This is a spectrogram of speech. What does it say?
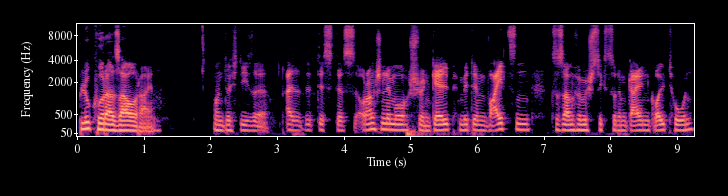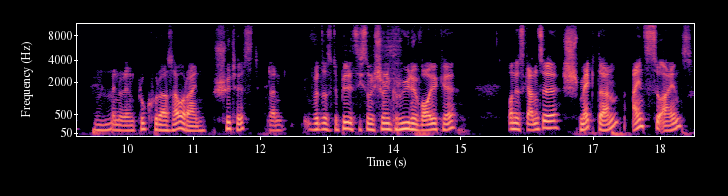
Blue Curacao rein. Und durch diese, also das, das Orangenlimo schön gelb mit dem Weizen zusammen vermischt sich zu einem geilen Goldton. Mhm. Wenn du den Blue Curacao reinschüttest, dann wird das, da bildet sich so eine schöne grüne Wolke. Und das Ganze schmeckt dann eins zu eins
